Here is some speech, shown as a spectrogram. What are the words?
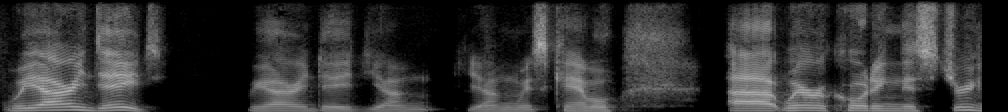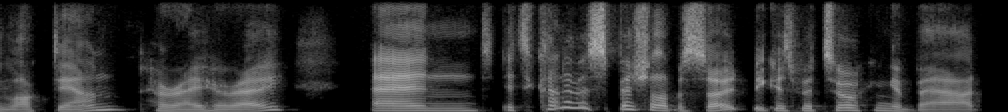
We are indeed. We are indeed, young young Miss Campbell. Uh, we're recording this during lockdown. Hooray, hooray. And it's kind of a special episode because we're talking about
